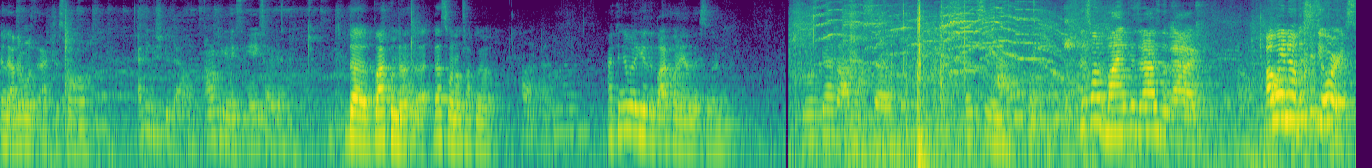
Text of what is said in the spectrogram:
and the other one's extra small. I think you should get that one. I don't think it needs to be any tighter. The black one, that- that's what I'm talking about. I like that one. I think I'm gonna get the black one and this one. Look at that stuff. Let's see. This one's mine because it has the bag. Oh wait, no, this is yours.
